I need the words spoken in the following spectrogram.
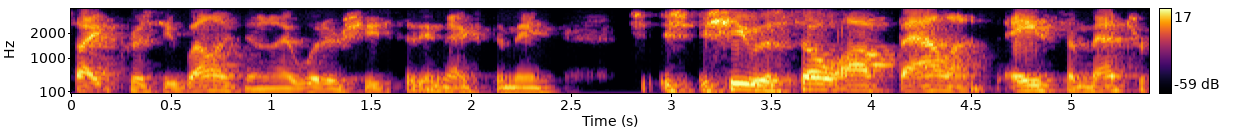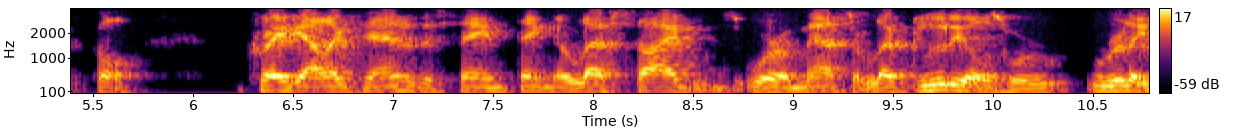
cite Chrissie Wellington, and I would if she's sitting next to me. She, she was so off balance, asymmetrical. Craig Alexander, the same thing. Their left sides were a mess. Their left gluteals were really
